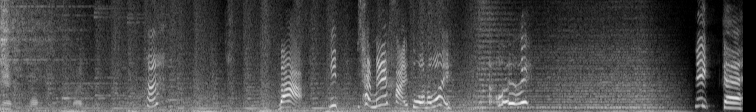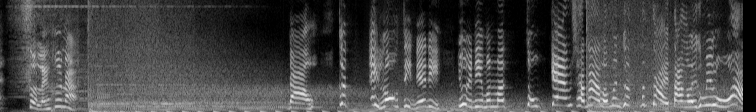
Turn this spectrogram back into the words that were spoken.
ไงครับไปบ้า นี่ฉันไม่ได้ขายตัวนะเว้ยเฮ้ยเฮ้ยนี่แก เกิดอะไรขึ้นอะดาว ก็ไอ้โรคจิตเนี่ยดิ อยู่ดีๆมันมาจุ๊บแก้มฉันอะแล้วมันก็มันจ่ายตังค์อะไรก็ไม่รู้อะ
